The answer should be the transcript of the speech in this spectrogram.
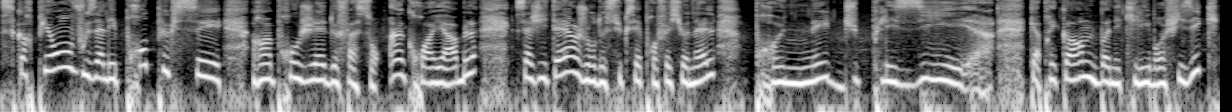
Scorpion, vous allez propulser un projet de façon incroyable. Sagittaire, jour de succès professionnel, prenez du plaisir. Capricorne, bon équilibre physique.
